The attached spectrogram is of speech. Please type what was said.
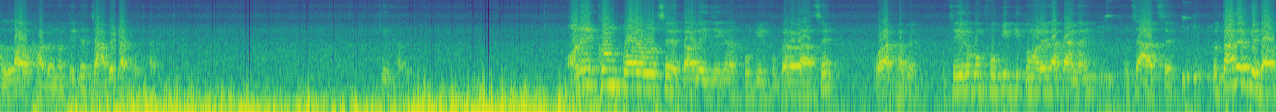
আল্লাহও খাবে না, তো এটা যাবেটা কোথায়? অনেকক্ষণ পরে বলছে, তাহলে যেখানে ফকির ফুকারা আছে, ওরা খাবে। বলছে এরকম ফকির কি তোমার এলাকায় নাই? বলছে আছে। তো তাদেরকে দাও।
